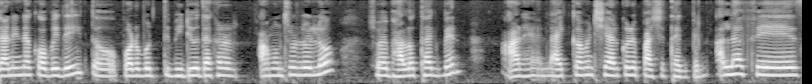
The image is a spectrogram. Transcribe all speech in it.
জানি না কবে দেই, তো পরবর্তী ভিডিও দেখার আমন্ত্রণ রইল। সবাই ভালো থাকবেন। আর হ্যাঁ লাইক কমেন্ট শেয়ার করে পাশে থাকবেন। আল্লাহ হাফেজ।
